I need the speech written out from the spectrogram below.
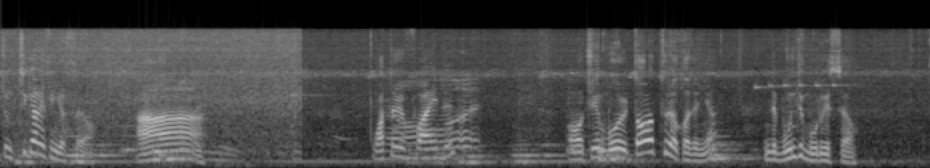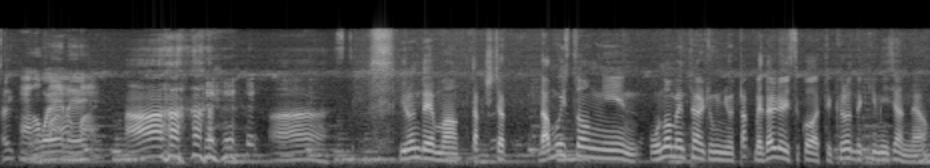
좀 특이하게 생겼어요. 아. What you find? 어, 지금 뭘 떨어뜨렸거든요? 근데 뭔지 모르겠어요. 아 왜네 아, 아. 이런데 막 딱 진짜 나무위성인 오너멘탈 종류 딱 매달려 있을 것 같은 그런 느낌이지 않나요?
